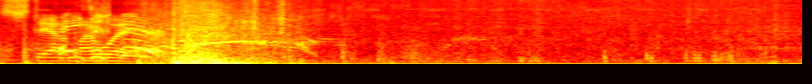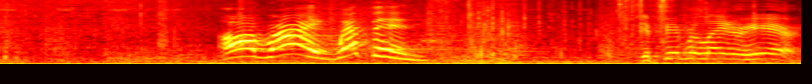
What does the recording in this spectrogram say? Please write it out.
Stay out of my way. All right, weapons. Defibrillator here!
